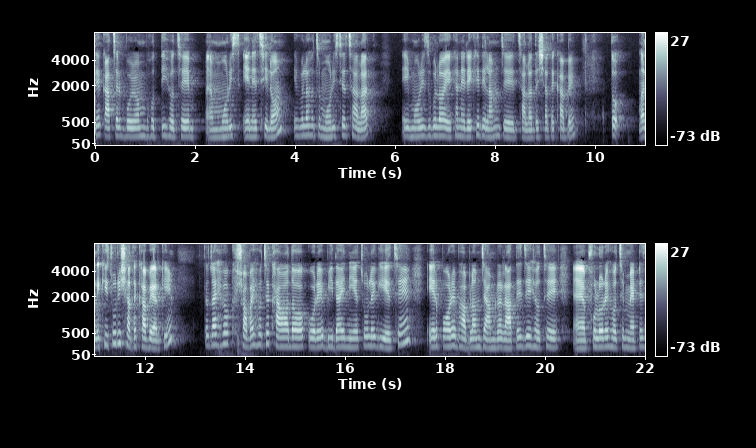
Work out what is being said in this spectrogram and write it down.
যে কাচের বয়ম ভর্তি হচ্ছে মরিচ এনেছিল। এগুলো হচ্ছে মরিচের সালাদ। এই মরিচগুলো এখানে রেখে দিলাম যে সালাদের সাথে খাবে। তো মানে খিচুড়ির সাথে খাবে আর কি। তো যাই হোক, সবাই হচ্ছে খাওয়া দাওয়া করে বিদায় নিয়ে চলে গিয়েছে। এরপরে ভাবলাম যে আমরা রাতে যে হচ্ছে ফ্লোরে হচ্ছে ম্যাটেজ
